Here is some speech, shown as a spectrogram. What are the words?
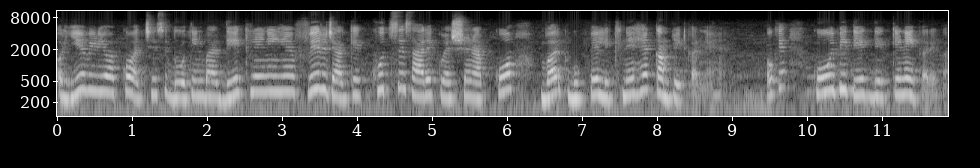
और ये वीडियो आपको अच्छे से दो तीन बार देख लेनी है, फिर जाके खुद से सारे क्वेश्चन आपको वर्क बुक पे लिखने हैं कंप्लीट करने हैं ओके कोई भी देख देख के नहीं करेगा।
